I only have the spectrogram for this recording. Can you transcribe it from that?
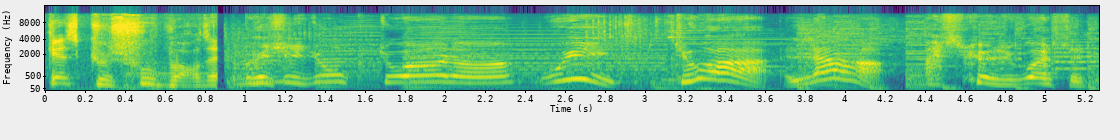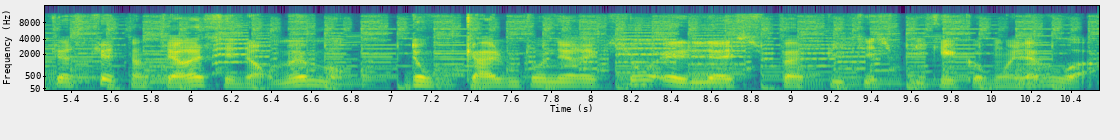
Qu'est-ce que je fous, bordel? Mais dis donc, toi là? Oui, toi, là À ce que je vois, cette casquette t'intéresse énormément. Donc calme ton érection et laisse papy t'expliquer comment la voir.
